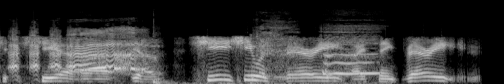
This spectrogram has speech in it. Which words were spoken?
she, she uh, you know, she she was very, I think, very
